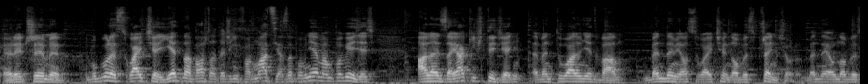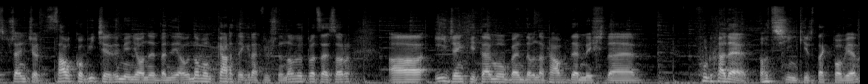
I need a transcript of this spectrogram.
ryczymy. W ogóle słuchajcie, jedna ważna też informacja, zapomniałem wam powiedzieć, ale za jakiś tydzień, ewentualnie dwa, będę miał, słuchajcie, nowy sprzęcior. Będę miał nowy sprzęcior całkowicie wymieniony, będę miał nową kartę graficzną, nowy procesor i dzięki temu będą naprawdę, myślę, Full HD odcinki, że tak powiem.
